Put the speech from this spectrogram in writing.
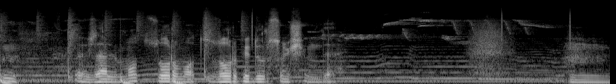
Hmm, Özel mod, zor mod. Zor bir dursun şimdi. Hmm.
